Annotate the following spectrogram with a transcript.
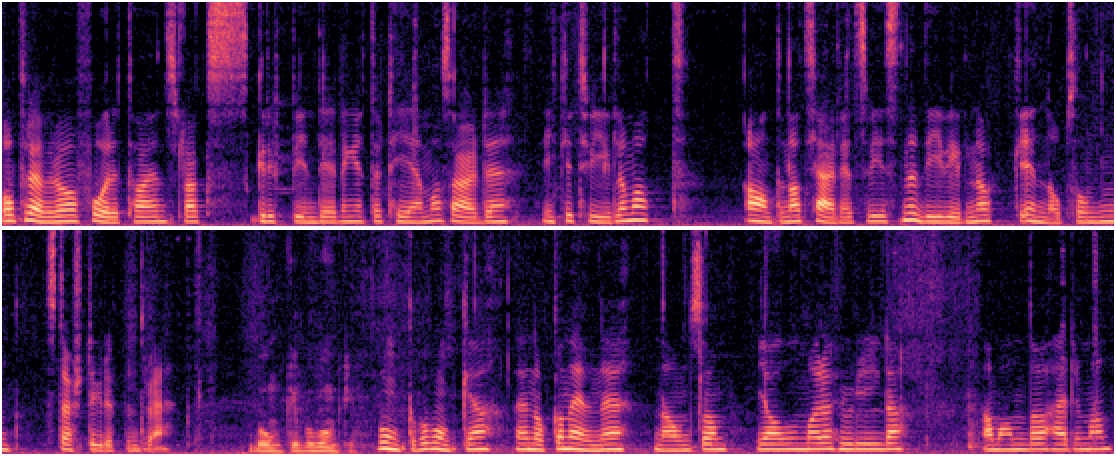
og prøver å foreta en slags gruppeinndeling etter tema, så er det ikke tvil om at annet enn at kjærlighetsvisene de vil nok ende opp som den største gruppen, tror jeg. Bunke på bunke. Bunke på bunke, ja. Det er nok å nevne navn som Hjalmar og Hulda, Amanda og Herman,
